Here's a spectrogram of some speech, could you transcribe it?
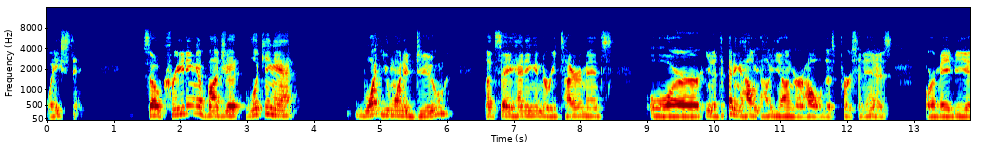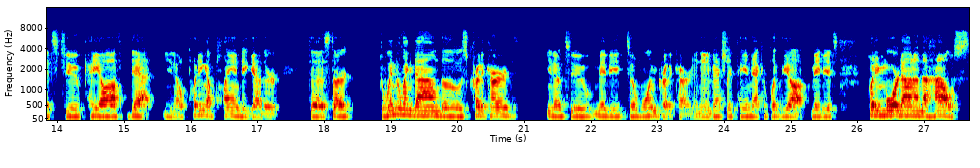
wasting. So, creating a budget, looking at what you want to do, let's say heading into retirement, or you know, depending on how, how young or how old this person is, or maybe it's to pay off debt, you know, putting a plan together to start dwindling down those credit cards, you know, to maybe to one credit card and then eventually paying that completely off. Maybe it's putting more down on the house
